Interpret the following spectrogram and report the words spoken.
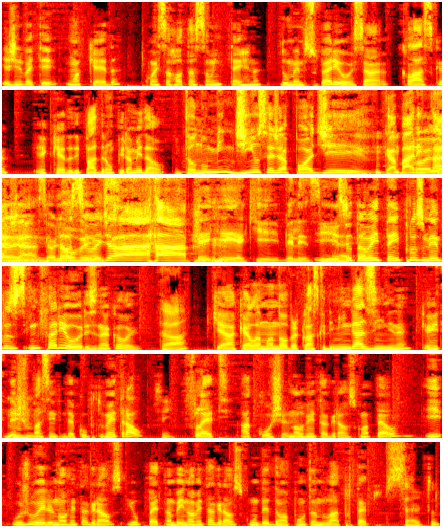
e a gente vai ter uma queda com essa rotação interna do membro superior. Essa é a clássica é queda de padrão piramidal. Então no mindinho você já pode gabaritar aí, já. Você olhou assim e talvez. ah, peguei aqui, beleza. E isso também tem para os membros inferiores, né, Cauê? Tá? Que é aquela manobra clássica de Mingazini, né? Que a gente deixa Uhum. o paciente em decúbito ventral, Sim. flat a coxa 90 graus com a pelve e o joelho 90 graus e o pé também 90 graus com o dedão apontando lá pro teto. Certo?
